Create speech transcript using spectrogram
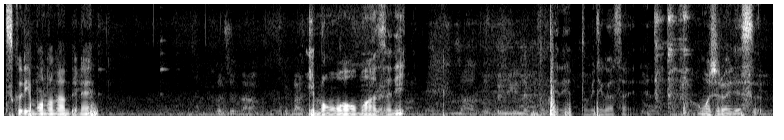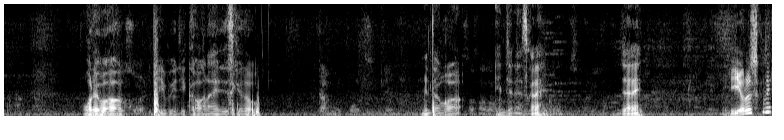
作り物なんでね疑問を思わずにださい。面白いです。俺は DVD 買わないですけど見た方がいいんじゃないですかね。じゃあね。よろしくね。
